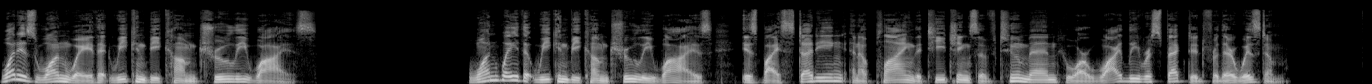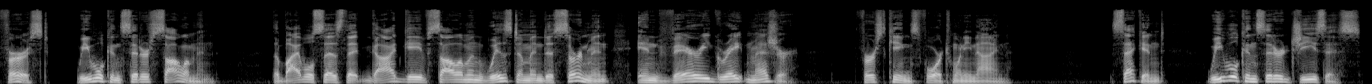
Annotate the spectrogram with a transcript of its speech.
What is one way that we can become truly wise? One way that we can become truly wise is by studying and applying the teachings of two men who are widely respected for their wisdom. First, we will consider Solomon. The Bible says that God gave Solomon wisdom and discernment in very great measure. 1 Kings 4:29. Second, we will consider Jesus,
